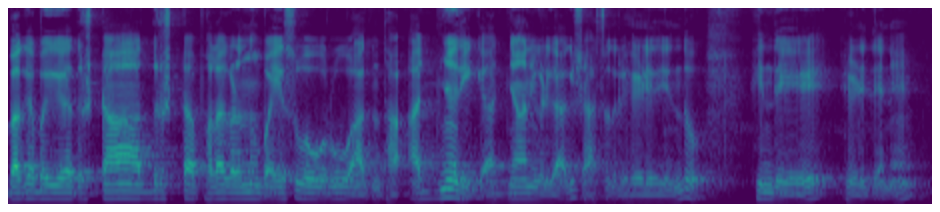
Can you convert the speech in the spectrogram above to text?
ಬಗೆ ಬಗೆಯ ದೃಷ್ಟಾದೃಷ್ಟ ಫಲಗಳನ್ನು ಬಯಸುವವರು ಆದಂತಹ ಅಜ್ಞರಿಗೆ, ಅಜ್ಞಾನಿಗಳಿಗಾಗಿ ಶಾಸ್ತ್ರದಲ್ಲಿ ಹೇಳಿದೆ ಎಂದು ಹಿಂದೆಯೇ ಹೇಳಿದ್ದೇನೆ.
